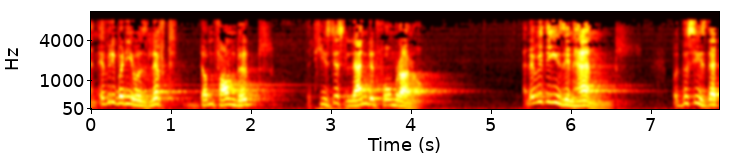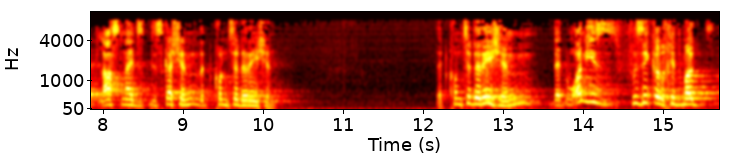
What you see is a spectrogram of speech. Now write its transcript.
And everybody was left dumbfounded that he's just landed for Umrah now. And everything is in hand. But this is that last night's discussion, that consideration that consideration that one is physical khidmat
